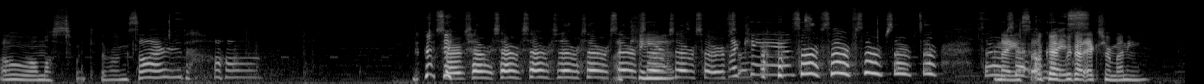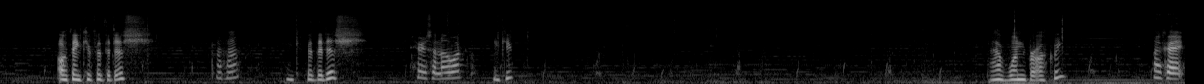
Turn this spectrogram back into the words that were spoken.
Oh, almost went to the wrong side. Haha. Serve, serve, serve, serve, serve, serve, serve, can't. serve, serve, serve. I serve. can't. Serve, serve, serve, serve, serve, serve. nice. serve. Oh, good. We got nice. extra money. Oh, thank you for the dish. Mhm. Thank you for the dish. Here's another one. Thank you. I have one broccoli. Okay.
